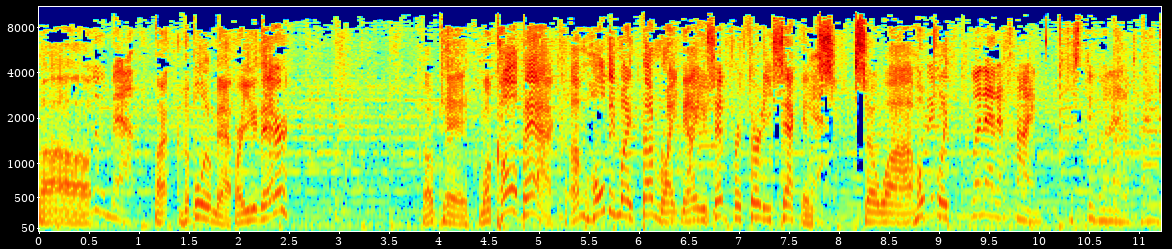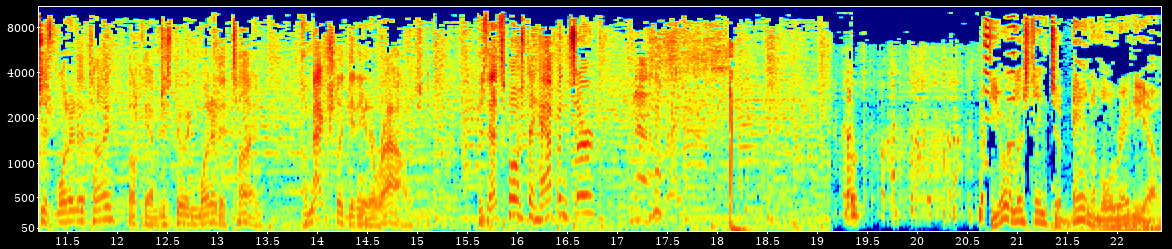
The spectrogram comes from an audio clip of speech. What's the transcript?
uh, Blue map. uh, the blue map. Are you there? Okay. Well, call back. I'm holding my thumb right now. You said for 30 seconds. So uh, hopefully One at a time. Just do one at a time. just one at a time? Okay, I'm just doing one at a time. I'm actually getting aroused. Is that supposed to happen, sir? No. You're listening to Animal Radio.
